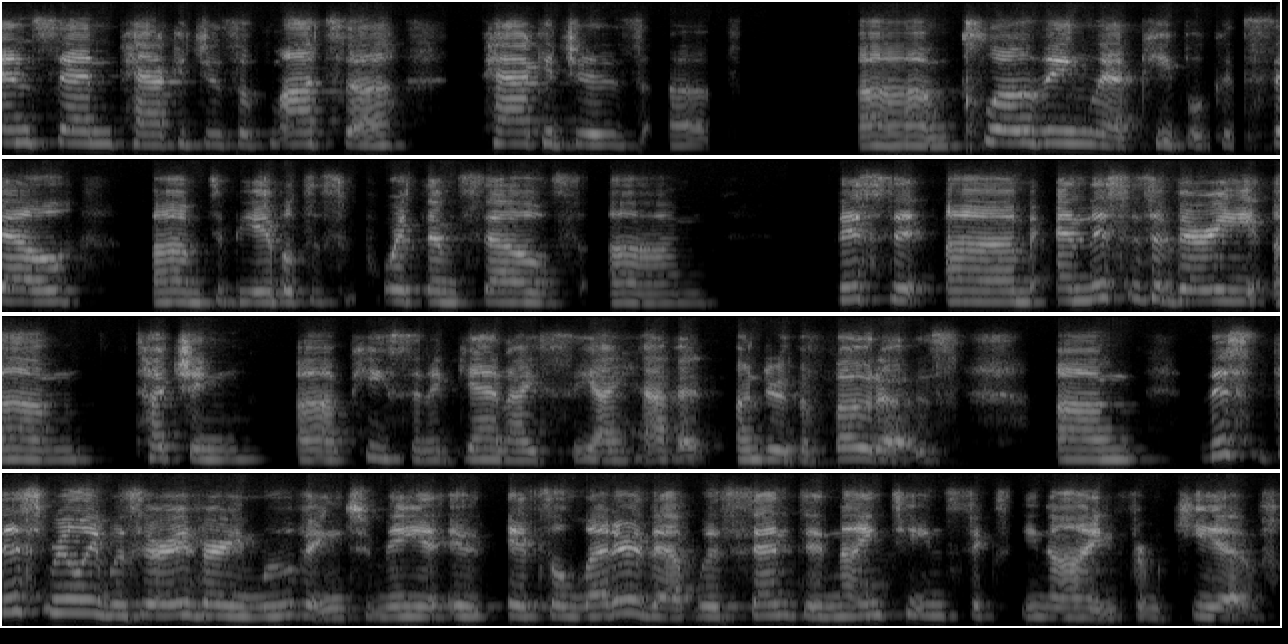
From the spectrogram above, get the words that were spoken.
and send packages of matzah, packages of um, clothing that people could sell um, to be able to support themselves. Um, this um, and this is a very um, touching uh, piece. And again, I see I have it under the photos. Um, this this really was very very moving to me. It, it's a letter that was sent in 1969 from Kiev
